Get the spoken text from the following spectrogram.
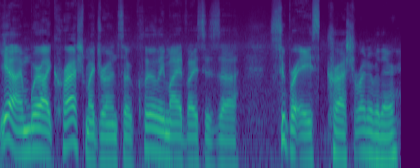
yeah, I'm where I crashed my drone, so clearly my advice is uh, super ace. Crashed right over there.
